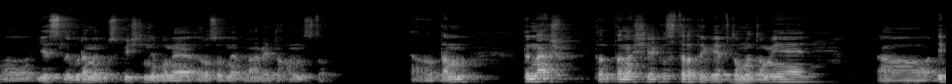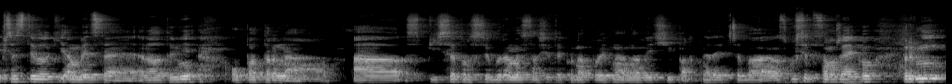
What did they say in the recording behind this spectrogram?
eh, jestli budeme úspěšní nebo ne, rozhodne právě tohle. Tam ten náš, ta, ta naše jako strategie v tomhle tom je uh, i přes ty velké ambice relativně opatrná a spíš se prostě budeme snažit jako napojit na, na větší partnery třeba, zkusit samozřejmě jako první,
